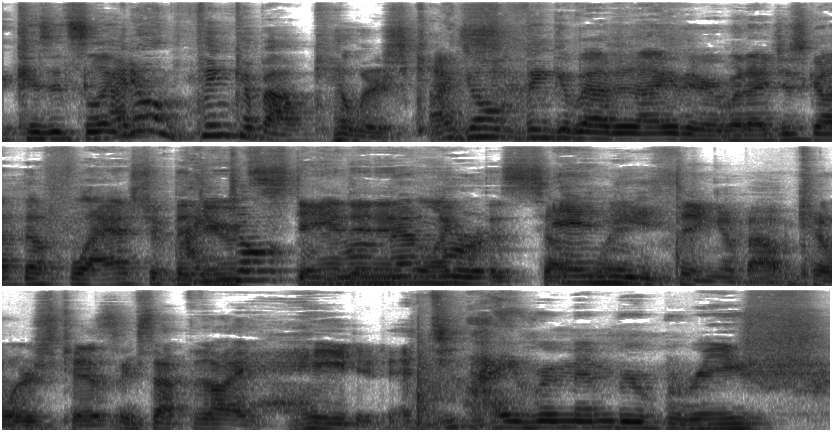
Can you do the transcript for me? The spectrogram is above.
because it's like I don't think about Killer's Kiss. I don't think about it either, but I just got the flash of the dude standing in like the subway. anything about Killer's Kiss except that I hated it. I remember brief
